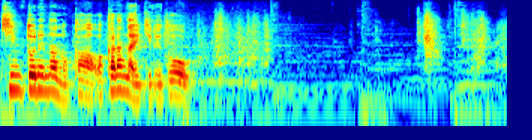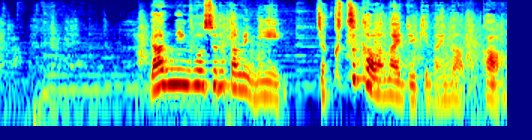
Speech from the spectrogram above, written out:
筋トレなのかわからないけれど、ランニングをするために、じゃあ靴買わないといけないなとか、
